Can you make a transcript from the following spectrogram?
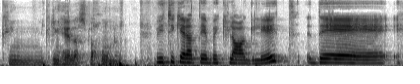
kring, kring hela situationen? Vi tycker att det är beklagligt. Det är,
